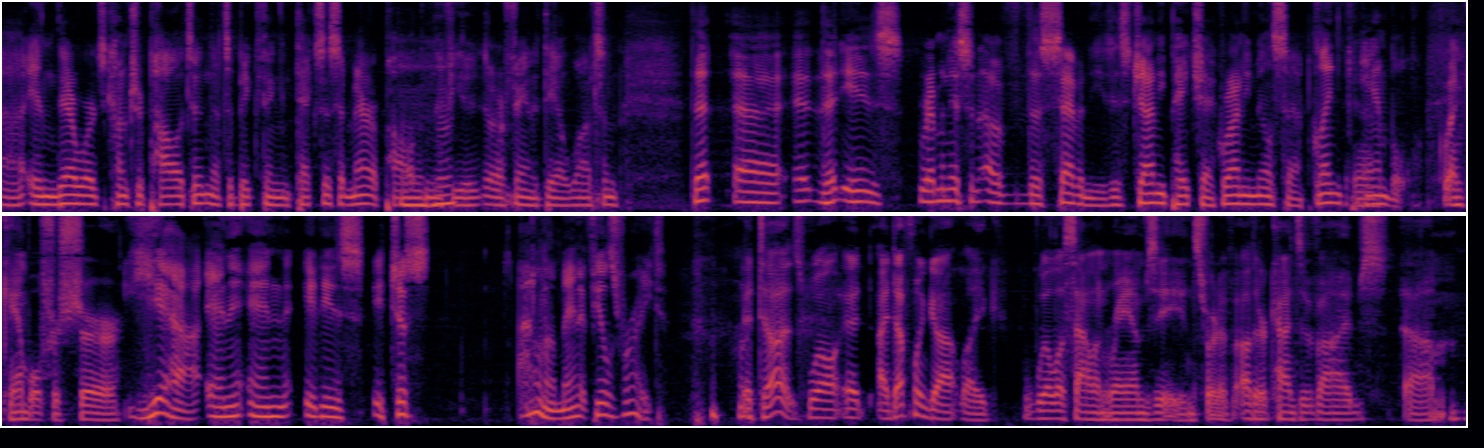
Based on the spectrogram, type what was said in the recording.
uh, in their words, countrypolitan. That's a big thing in Texas. Ameripolitan, if you are a fan of Dale Watson. That uh, that is reminiscent of the '70s. It's Johnny Paycheck, Ronnie Milsap, Glen Campbell. Glen Campbell for sure. Yeah, and and it is it just I don't know, man. It feels right. It does. Well, it, I definitely got like Willis Alan Ramsey and sort of other kinds of vibes um,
